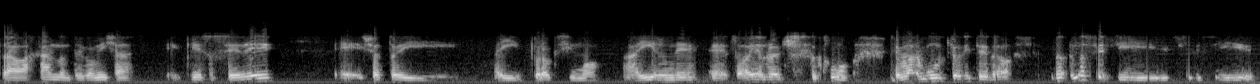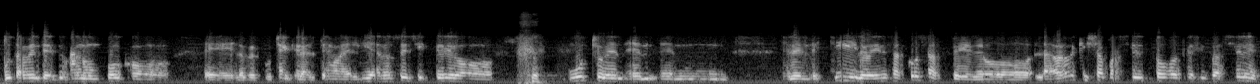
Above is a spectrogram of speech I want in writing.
trabajando, entre comillas, que eso se dé. Eh, yo estoy ahí próximo a irme. Eh, todavía no he hecho como quemar mucho, ¿viste? No, no, sé si, si, justamente tocando un poco eh, lo que escuché que era el tema del día, no sé si creo mucho en, en, el destino y en esas cosas, pero la verdad es que ya pasé todas tres situaciones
